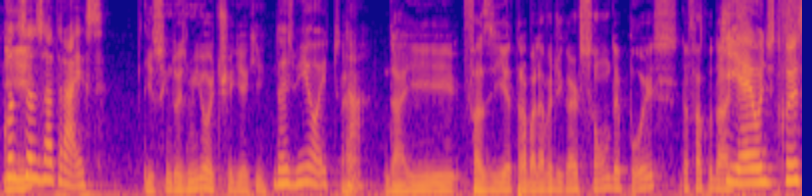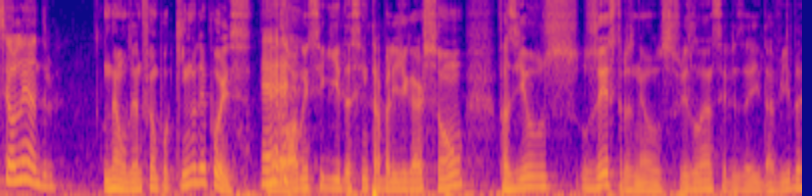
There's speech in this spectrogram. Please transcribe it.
Quantos E anos atrás? Isso em 2008 cheguei aqui. 2008, É. tá. Daí fazia, trabalhava de garçom depois da faculdade. Que é onde tu conheceu o Leandro. Não, o Leandro foi um pouquinho depois. É? né? Logo em seguida, assim, trabalhei de garçom, fazia os, os extras, né? Os freelancers aí da vida.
